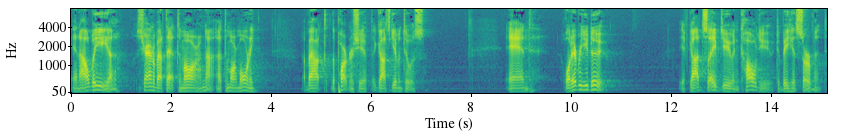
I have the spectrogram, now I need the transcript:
And I'll be uh, sharing about that tomorrow, not, uh, tomorrow morning, about the partnership that God's given to us. And whatever you do, If God saved you and called you to be his servant,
